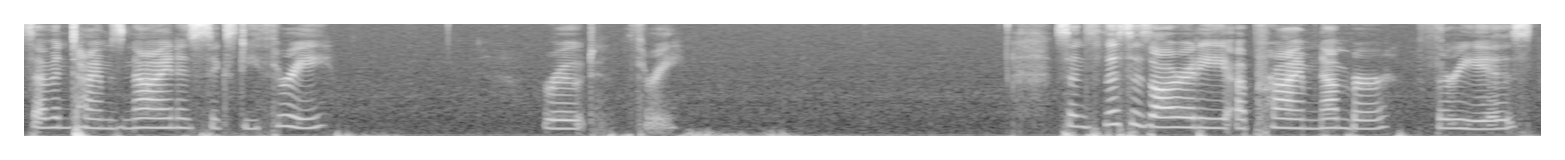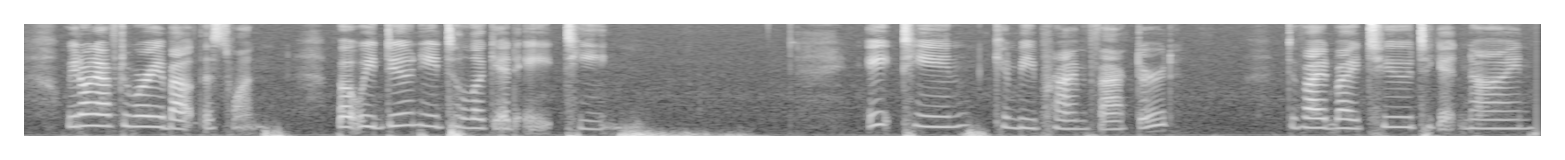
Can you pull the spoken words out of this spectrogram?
7 times 9 is 63, root 3. Since this is already a prime number, 3 is, we don't have to worry about this one. But we do need to look at 18. 18 can be prime factored. Divide by 2 to get 9.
